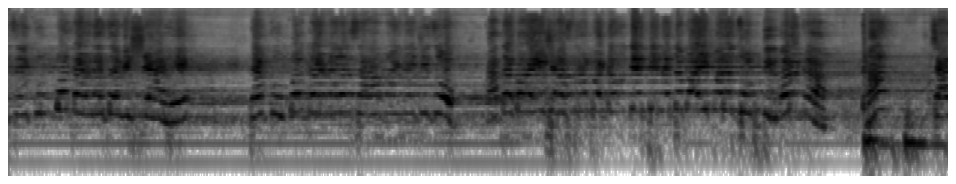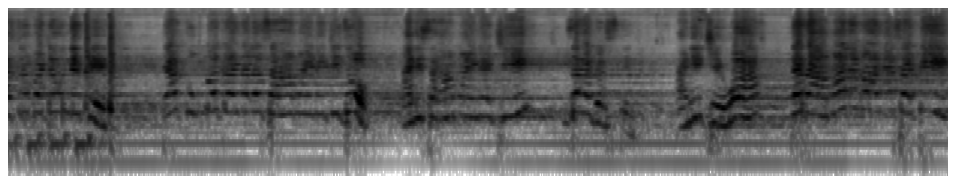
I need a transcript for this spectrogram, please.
करायचंय कुंभकर्णाचा विषय आहे. त्या कुंभकर्णाला सहा महिन्याची झोप. आता बाई शास्त्र पटवून देते ना तर बाई परत झोपतील बरं का? हा? शास्त्र पटवून देते. त्या कुंभकर्णाला सहा महिन्याची झोप आणि सहा महिन्याची जाग असते. आणि जेव्हा त्या रामाला मारण्यासाठी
